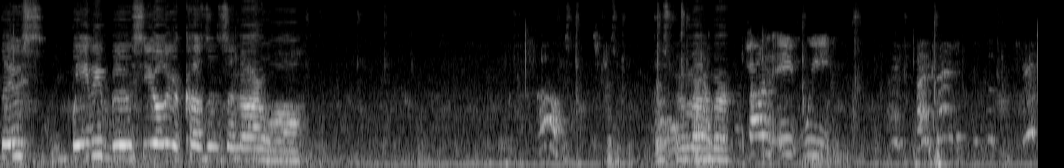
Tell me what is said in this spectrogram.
Blue, baby blue seal. Your cousin's a narwhal. Just, just remember. Found eight wheat. I, I got it because of trick,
